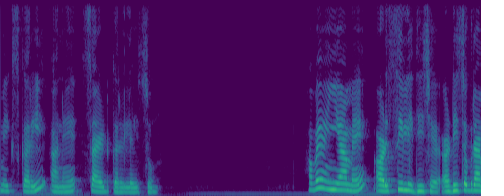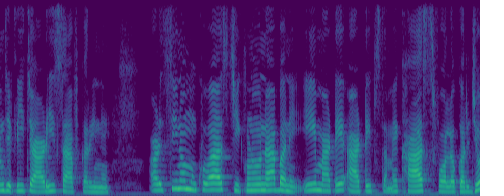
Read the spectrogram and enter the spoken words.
મિક્સ કરી અને સાઈડ કરી લઈશું. હવે અહીંયા મેં અળસી લીધી છે. અઢીસો ગ્રામ જેટલી ચાળી સાફ કરીને. અળસીનો મુખવાસ ચીકણો ના બને એ માટે આ ટિપ્સ તમે ખાસ ફોલો કરજો.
